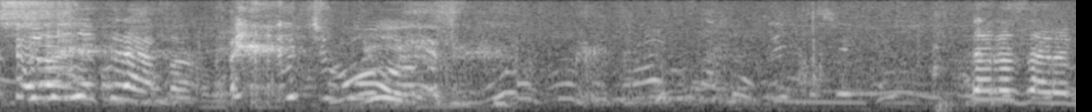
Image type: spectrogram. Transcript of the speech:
що не треба. Чого? Зараз зараз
